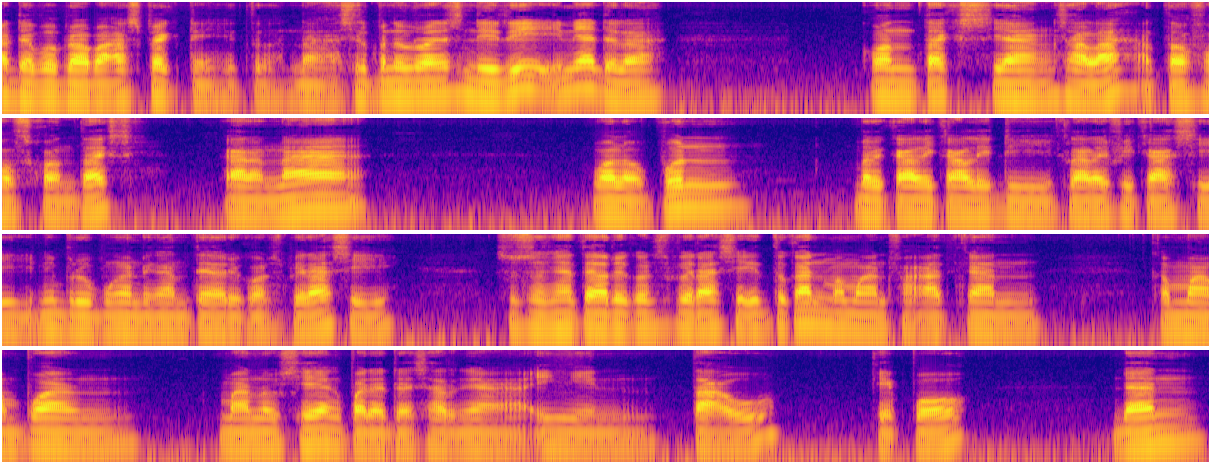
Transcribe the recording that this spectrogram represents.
ada beberapa aspek nih itu. Nah, hasil penelusurannya sendiri ini adalah konteks yang salah atau false context karena walaupun berkali-kali diklarifikasi ini berhubungan dengan teori konspirasi susahnya teori konspirasi itu kan memanfaatkan kemampuan manusia yang pada dasarnya ingin tahu kepo dan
